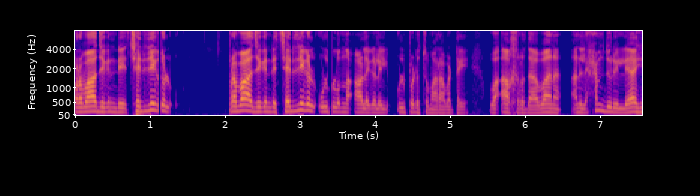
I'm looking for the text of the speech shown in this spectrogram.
പ്രവാചകന്റെ ചര്യകൾ പ്രവാചകന്റെ ചര്യകൾ ഉൾക്കൊള്ളുന്ന ആളുകളിൽ ഉൾപ്പെടുത്തുമാറാവട്ടെ. വ ആഹ്റദാവാന അഹമ്മദുലില്ലാഹി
